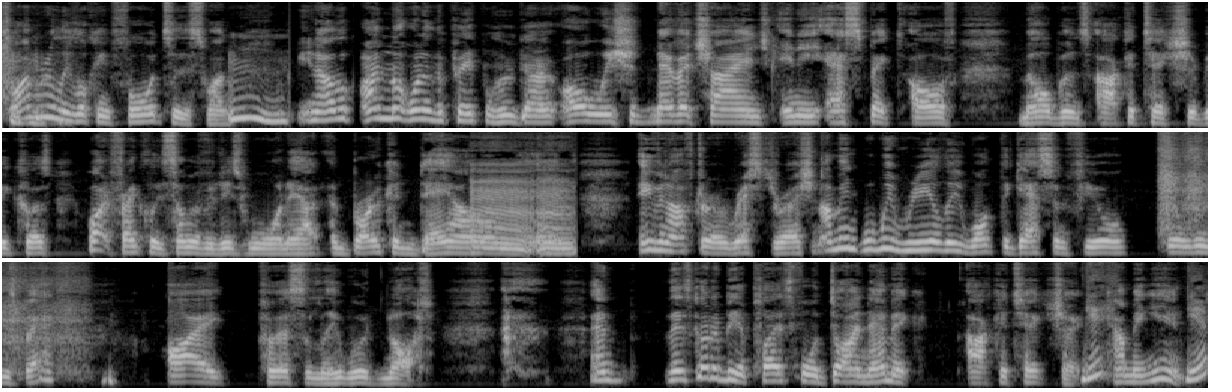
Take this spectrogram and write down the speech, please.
So I'm really looking forward to this one. Mm. You know, look, I'm not one of the people who go, oh, we should never change any aspect of Melbourne's architecture because, quite frankly, some of it is worn out and broken down. And even after a restoration, I mean, will we really want the gas and fuel buildings back? I personally would not. and there's got to be a place for dynamic architecture Yeah. coming in. Yeah.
